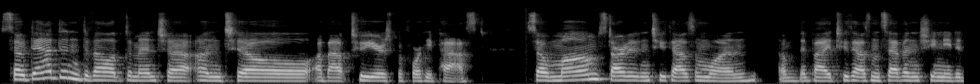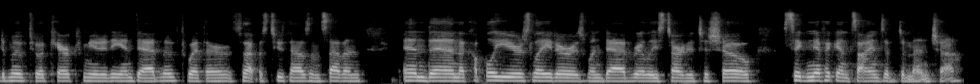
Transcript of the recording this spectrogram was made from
So, dad didn't develop dementia until about two years before he passed. So, mom started in 2001. Um, by 2007, she needed to move to a care community, and dad moved with her. So, that was 2007. And then a couple of years later is when dad really started to show significant signs of dementia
